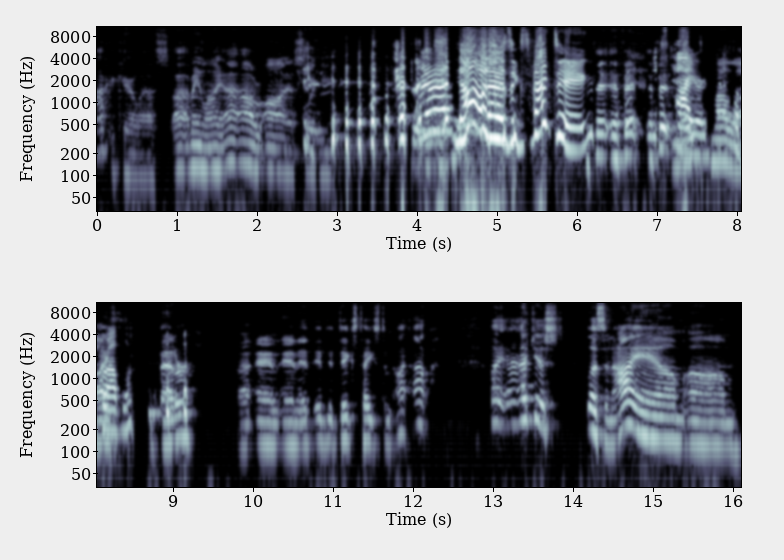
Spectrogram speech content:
I could care less. I mean, like, I, I honestly. Not what I was expecting. If it, if it, if it tired, my That's life problem. better, uh, and and it, it, it dictates to me. I, I, I, I just listen. I am. Um,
